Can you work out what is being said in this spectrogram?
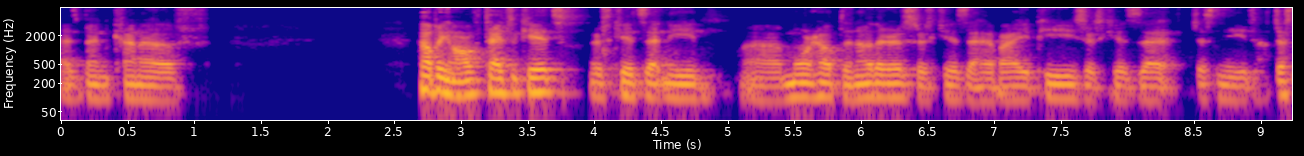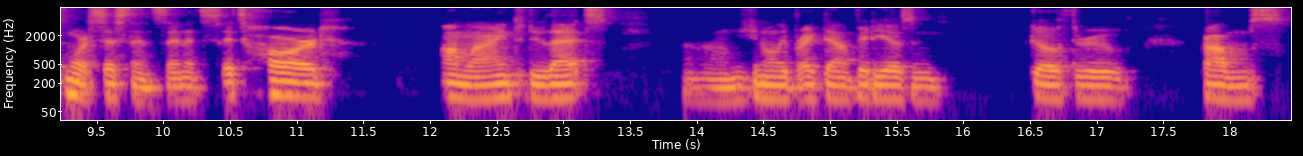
has been kind of helping all types of kids. There's kids that need uh, more help than others. There's kids that have IEPs. There's kids that just need just more assistance, and it's it's hard online to do that. Um, you can only break down videos and go through problems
